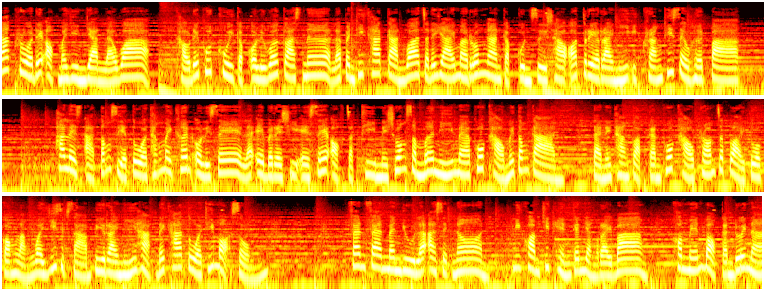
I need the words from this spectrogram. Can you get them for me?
ลากครัวได้ออกมายืนยันแล้วว่า เขาได้พูดคุยกับโอลิเวอร์กลาสเนอร์และเป็นที่คาดการณ์ว่าจะได้ย้ายมาร่วมงานกับกุนซือชาวออสเตรียรายนี้อีกครั้งที่เซลเฮิร์ตปาร์คพาเลสอาจต้องเสียตัวทั้งไมเคิลโอลิเซ่และเอเบเรชีเอเซ่ออกจากทีมในช่วงซัมเมอร์นี้แม้พวกเขาไม่ต้องการ แต่ในทางกลับกันพวกเขาพร้อมจะปล่อยตัวกองหลังวัย 23 ปีรายนี้หากได้ค่าตัวที่เหมาะสม แฟนๆแมนยูและอาร์เซนอลมีความคิดเห็นกันอย่างไรบ้าง คอมเมนต์บอกกันด้วยนะ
